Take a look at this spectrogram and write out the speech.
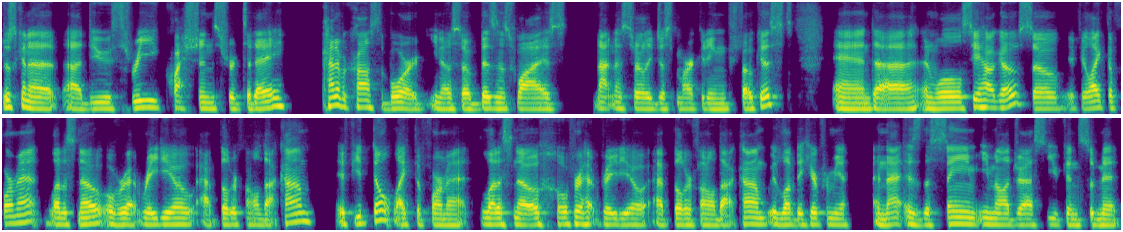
just going to uh, do three questions for today kind of across the board you know so business wise not necessarily just marketing focused. And uh, and we'll see how it goes. So if you like the format let us know over at radio at builderfunnel.com if you don't like the format, let us know over at radio at builderfunnel.com. We'd love to hear from you. And that is the same email address. You can submit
